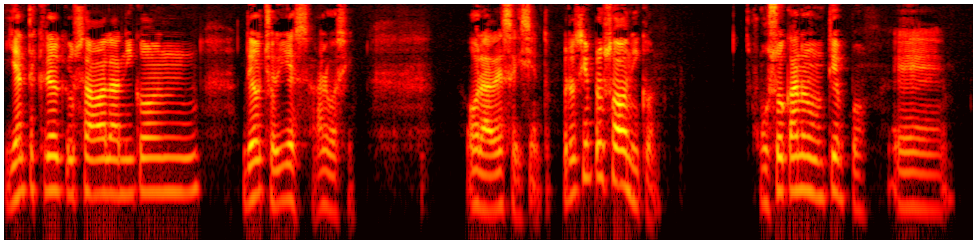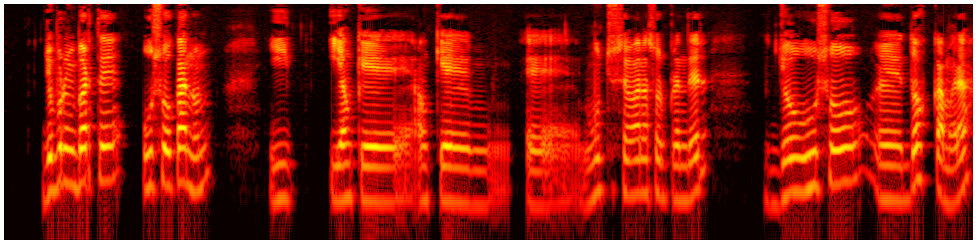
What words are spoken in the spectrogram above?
Y antes creo que usaba la Nikon de 810, algo así. O la de 600. Pero siempre he usado Nikon. Uso Canon un tiempo. Eh, yo por mi parte uso Canon y, aunque, aunque eh, muchos se van a sorprender, yo uso eh, dos cámaras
